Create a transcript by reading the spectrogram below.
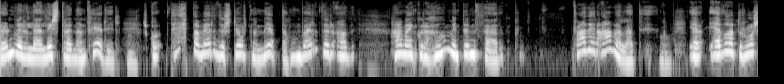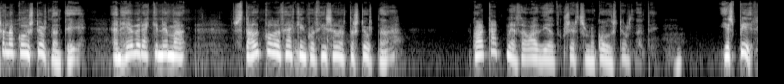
raunverulega listrænan feril. Mm. Sko þetta verður stjórn að meta, hún verður að hafa einhverja hugmynd um það hvað er aðalatrið. Mm. Er, ef þú ert rosalega góð stjórnandi en hefur ekki nema staðgóða þekking og því sem þú ert að stjórna, hvað gagnir þá að því að þú sért svona góð stjórnandi? Mm. Ég spyr.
